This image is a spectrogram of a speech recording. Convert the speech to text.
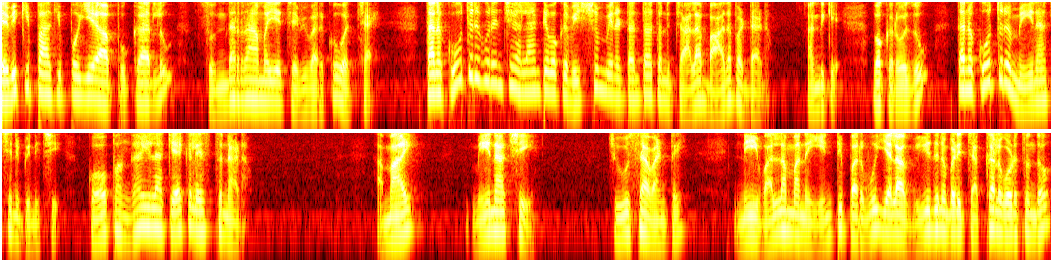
చెవికి పాకిపోయే ఆ పుకార్లు సుందర్రామయ్య చెవి వరకు వచ్చాయి. తన కూతురు గురించి అలాంటి ఒక విషయం వినటంతో అతను చాలా బాధపడ్డాడు. అందుకే ఒకరోజు తన కూతురు మీనాక్షిని పిలిచి కోపంగా ఇలా కేకలేస్తున్నాడు. అమ్మాయి మీనాక్షి చూశావంటే నీ వల్ల మన ఇంటి పరువు ఎలా వీధినబడి చక్కలు కొడుతుందో?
